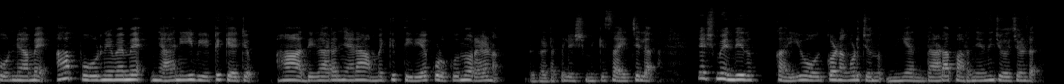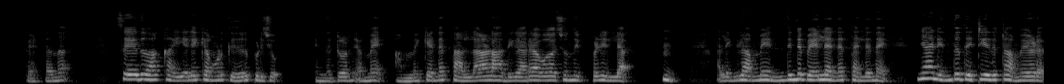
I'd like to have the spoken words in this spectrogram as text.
പൂർണിമയെ ആ പൂർണിമയെ ഞാൻ ഈ വീട്ടിൽ കയറ്റും. ആ അധികാരം ഞാൻ ആ അമ്മയ്ക്ക് തിരികെ കൊടുക്കുമെന്ന് പറയണം. ഇത് കേട്ടപ്പോൾ ലക്ഷ്മിക്ക് സഹിച്ചില്ല. ലക്ഷ്മി എന്ത് ചെയ്തു? കൈ ഓയിക്കൊണ്ട് അങ്ങോട്ട് ചെന്നു. നീ എന്താടാ പറഞ്ഞതെന്ന് ചോദിച്ചോണ്ട്? പെട്ടെന്ന് സേതു ആ കയ്യിലേക്ക് അങ്ങോട്ട് കയറി പിടിച്ചു എന്നിട്ട് പറഞ്ഞു അമ്മേ അമ്മയ്ക്ക് എന്നെ തല്ലാനുള്ള അധികാരാവകാശമൊന്നും ഇപ്പോഴില്ല. അല്ലെങ്കിൽ അമ്മ എന്തിന്റെ പേരിൽ എന്നെ തല്ലുന്നേ? ഞാൻ എന്ത് തെറ്റ് ചെയ്തിട്ട് അമ്മയോട്?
